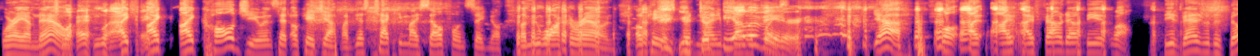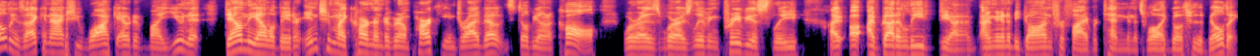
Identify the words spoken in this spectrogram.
where I am now, I, I I called you and said, okay, Geoff, I'm just checking my cell phone signal. Let me walk around. Okay, it's good. You took the elevator. The yeah. Well, I, I I found out the well the advantage with this building is I can actually walk out of my unit, down the elevator, into my car and underground parking, and drive out and still be on a call. Whereas where I was living previously, I, uh, I've got to leave you. I'm, I'm going to be gone for five or ten minutes while I go through the building.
